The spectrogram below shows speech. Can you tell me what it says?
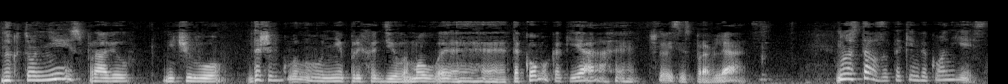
Но кто не исправил ничего, даже в голову не приходило, мол, э, э, такому, как я, что есть исправлять? Но остался таким, как он есть.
